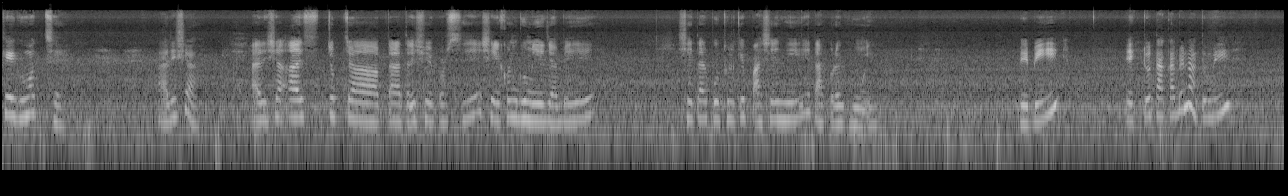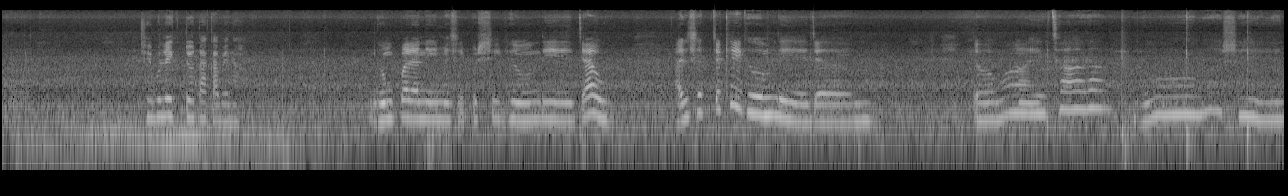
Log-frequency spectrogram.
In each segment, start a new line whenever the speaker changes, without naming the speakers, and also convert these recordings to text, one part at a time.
কে ঘুমোচ্ছে? আরিশা? আরিশা আজ চুপচাপ তাড়াতাড়ি শুয়ে পড়ছে। সে এখন ঘুমিয়ে যাবে। সে তার পুতুলকে পাশে নিয়ে তারপরে ঘুমোয়। বেবি একটু তাকাবে না তুমি? সে বলে একটু তাকাবে না। ঘুম পাড়ানি মাসে পুষি ঘুম দিয়ে যাও। আরিসার চোখে ঘুম দিয়ে যাও। তোমায় ছাড়া ঘুম আসে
